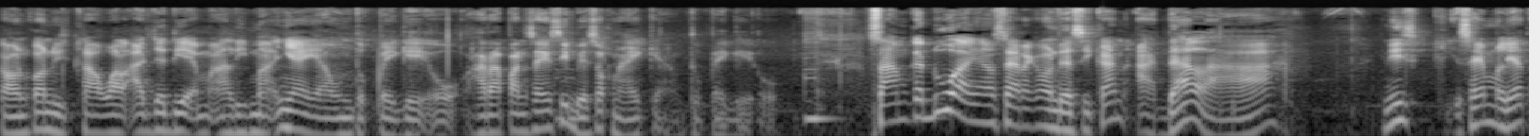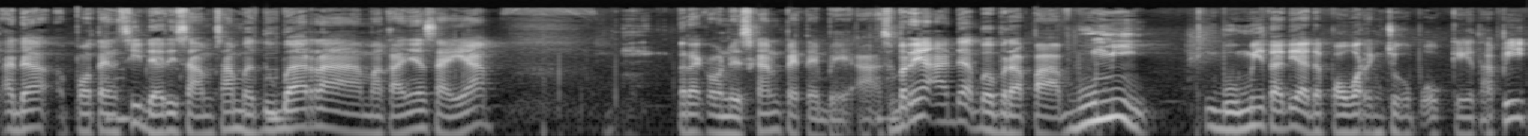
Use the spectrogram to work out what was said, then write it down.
kawan-kawan dikawal aja di MA5-nya ya untuk PGO. Harapan saya sih besok naik ya untuk PGO. Saham kedua yang saya rekomendasikan adalah ini saya melihat ada potensi dari saham-saham batubara, makanya saya merekomendasikan PTBA. Sebenarnya ada beberapa bumi, bumi tadi ada power yang cukup oke, okay, tapi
